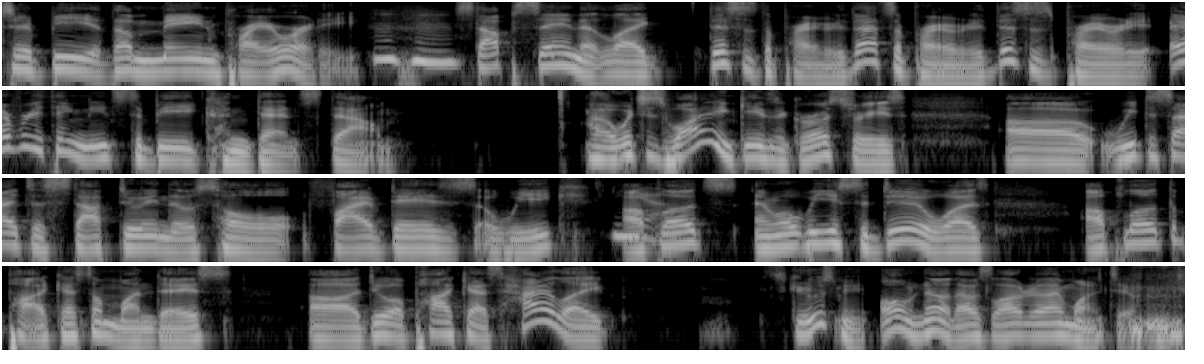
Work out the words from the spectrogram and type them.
to be the main priority Mm-hmm. Stop saying that like this is the priority, that's a priority, this is priority. Everything needs to be condensed down. Uh, which is why in games and groceries, uh, we decided to stop doing those whole five days a week Yeah. uploads. And what we used to do was upload the podcast on Mondays, uh, do a podcast highlight. Excuse me. Oh no, that was louder than I wanted to.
